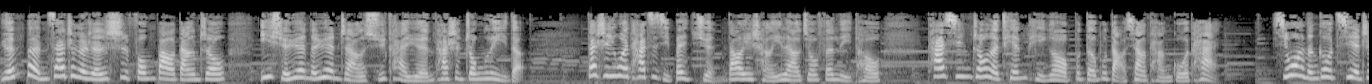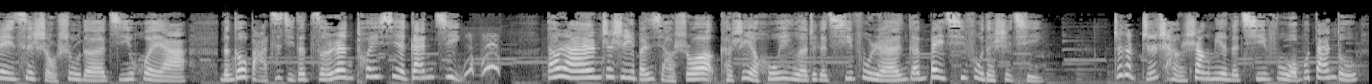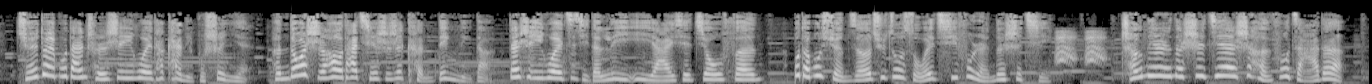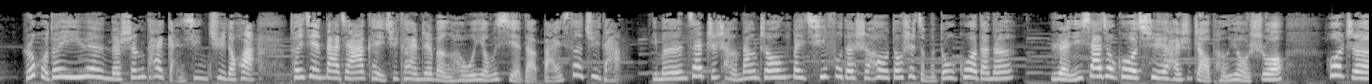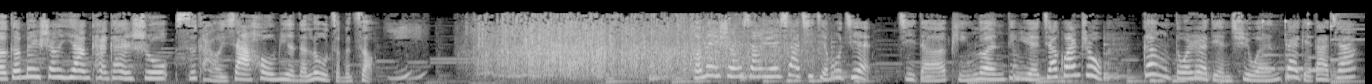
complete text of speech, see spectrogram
原本在这个人事风暴当中，医学院的院长徐凯元他是中立的，但是因为他自己被卷到一场医疗纠纷里头，他心中的天平哦不得不倒向唐国泰，希望能够借这一次手术的机会啊，能够把自己的责任推卸干净。当然，这是一本小说，可是也呼应了这个欺负人跟被欺负的事情。这个职场上面的欺负，我不单独，绝对不单纯是因为他看你不顺眼，很多时候他其实是肯定你的，但是因为自己的利益啊，一些纠纷，不得不选择去做所谓欺负人的事情。成年人的世界是很复杂的，如果对医院的生态感兴趣的话，推荐大家可以去看这本侯文勇写的《白色巨塔》。你们在职场当中被欺负的时候都是怎么度过的呢？忍一下就过去，还是找朋友说？或者跟妹生一样看看书，思考一下后面的路怎么走。咦，和妹生相约下期节目见，记得评论、订阅、加关注，更多热点趣闻带给大家。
